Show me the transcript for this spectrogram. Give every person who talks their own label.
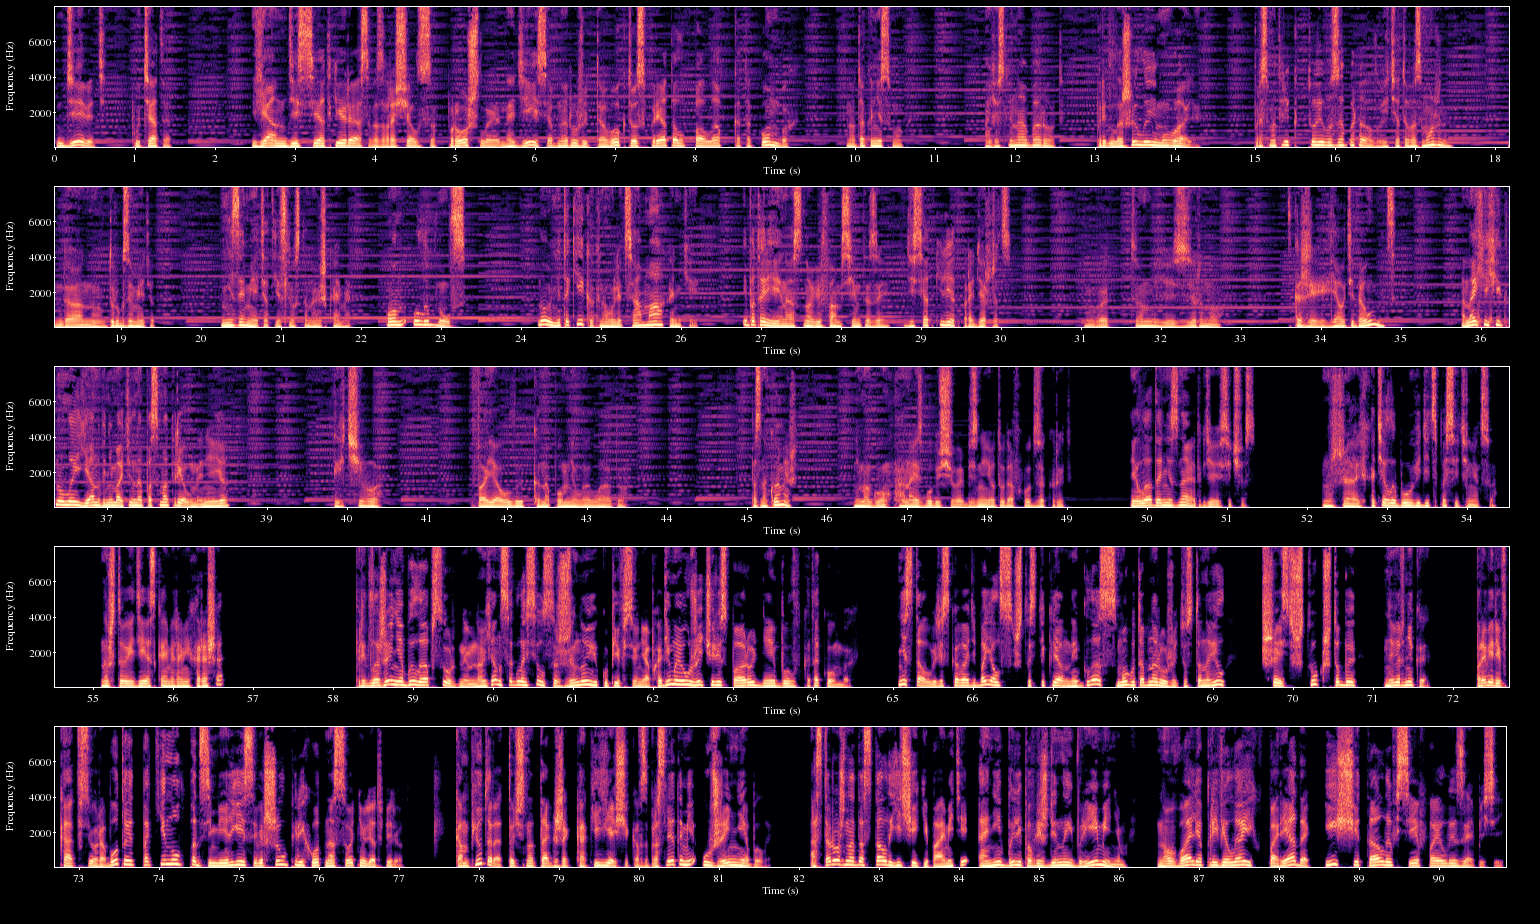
Speaker 1: Девять. Путята. Ян десятки раз возвращался в прошлое, надеясь обнаружить того, кто спрятал пола в катакомбах, но так и не смог. А если наоборот? Предложила ему Валя. Просмотри, кто его забрал, ведь это возможно? Да, но вдруг заметят. Не заметят, если установишь камеры. Он улыбнулся. Ну, не такие, как на улице, а махонькие. И батареи на основе фам-синтеза десятки лет продержатся. В этом есть зерно. Скажи, я у тебя умница? Она хихикнула, и Ян внимательно посмотрел на нее. Ты чего? Твоя улыбка напомнила Ладу. Познакомишь? Не могу, она из будущего, без нее туда вход закрыт. И Лада не знает, где я сейчас. Жаль, хотела бы увидеть спасительницу. Ну что, идея с камерами хороша? Предложение было абсурдным, но Ян согласился с женой и, купив все необходимое, уже через пару дней был в катакомбах. Не стал рисковать, боялся, что стеклянный глаз смогут обнаружить, установил шесть штук, чтобы наверняка. Проверив, как все работает, покинул подземелье и совершил переход на сотню лет вперед. Компьютера, точно так же, как и ящиков с браслетами, уже не было. Осторожно достал ячейки памяти, они были повреждены временем, но Валя привела их в порядок и считала все файлы записей.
